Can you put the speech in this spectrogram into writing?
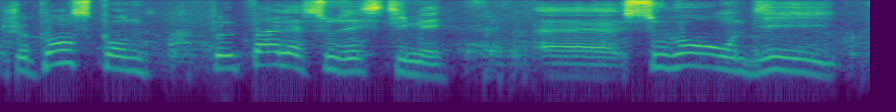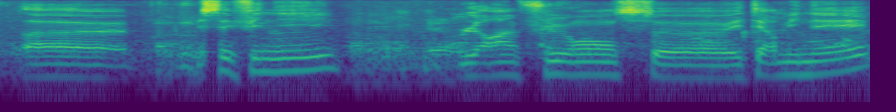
Je pense qu'on ne peut pas la sous-estimer. Euh, souvent on dit euh, c'est fini, leur influence euh, est terminée.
